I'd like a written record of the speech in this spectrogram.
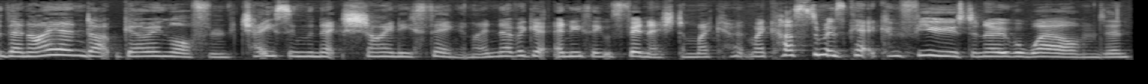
then I end up going off and chasing the next shiny thing, and I never get anything finished, and my my customers get confused and overwhelmed, and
